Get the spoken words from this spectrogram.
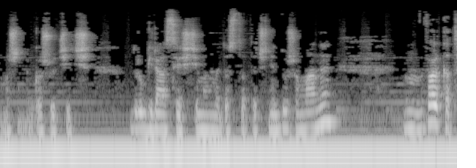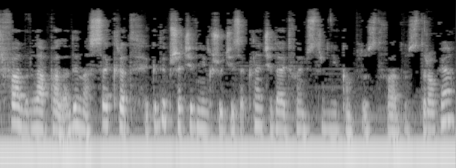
Możemy go rzucić drugi raz, jeśli mamy dostatecznie dużo many. Mm, Walka trwa dla paladyna sekret. Gdy przeciwnik rzuci zaklęcie, daje twoim stronnikom plus 2 do zdrowia.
